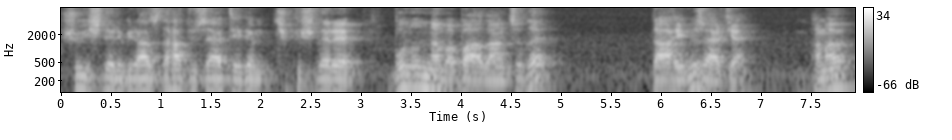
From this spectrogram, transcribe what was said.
şu işleri biraz daha düzeltelim çıkışları bununla mı bağlantılı? Daha henüz erken. Ama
